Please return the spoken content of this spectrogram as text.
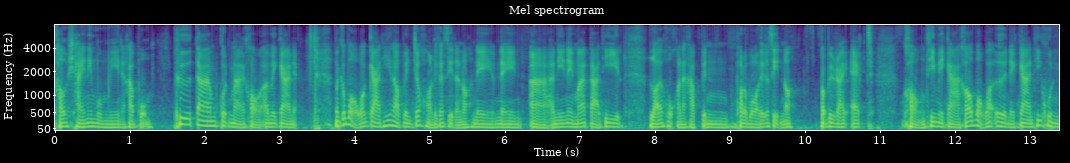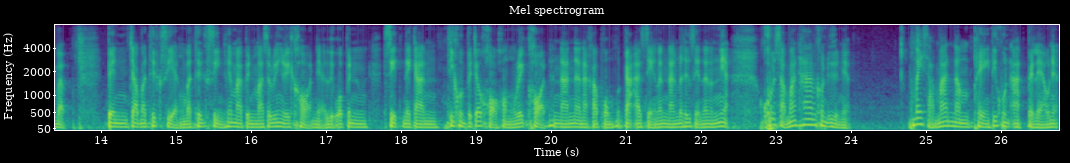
เขาใช้ในมุมนี้นะครับผมคือตามกฎหมายของอเมริกาเนี่ยมันก็บอกว่าการที่เราเป็นเจ้าของลิขสิทธิ์อะเนาะในในอ่าอันนี้ในมาตราที่ 106นะครับเป็นพรบลิขสิทธิ์เนาะ Copyright Act ของที่อเมริกาเขาบอกว่าเออในการที่คุณแบบเป็นจะบันทึกเสียงบันทึกสิ่งที่มาเป็น mastering record เนี่ยหรือว่าเป็นสิทธิ์ในการที่คุณเป็นเจ้าของของ record นั้นๆนะครับผมการอัดเสียงนั้นๆบันทึกเสียงนั้นๆเนี่ยคุณสามารถห้ามคนอื่นเนี่ยไม่สามารถนำเพลงที่คุณอัดไปแล้วเนี่ย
